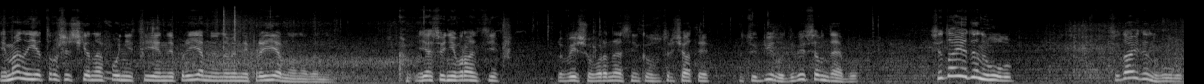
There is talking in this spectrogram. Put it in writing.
І в мене є трошечки на фоні цієї неприємної новини, приємна новина. Я сьогодні вранці вийшов ранесенько зустрічати цю білу, дивився в небо. Сідає один голуб. Сідає один голуб.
